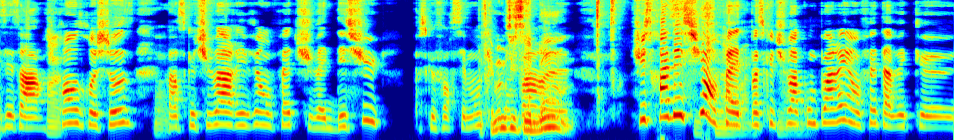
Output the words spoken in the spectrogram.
c'est ça. Je prends autre chose, parce que tu vas arriver, en fait, tu vas être déçu. Parce que forcément, Parce tu que même si c'est compares, euh, bon, tu seras déçu en fait normal, parce que tu vas comparer en fait avec euh,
